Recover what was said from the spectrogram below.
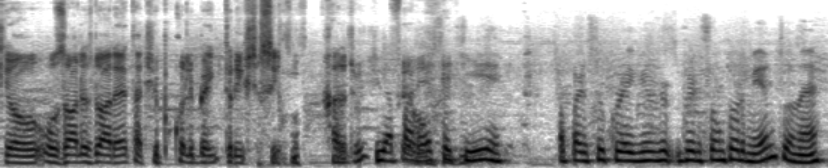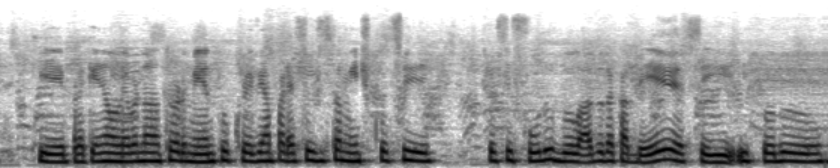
que o, os olhos do Aranha tá tipo com ele bem triste, assim, com cara de. E aparece aqui. Aparece o Craven versão Tormento, né? Que para quem não lembra na Tormento, o Craven aparece justamente com esse, com esse furo do lado da cabeça e, e todo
